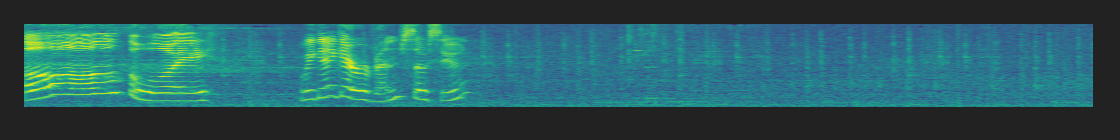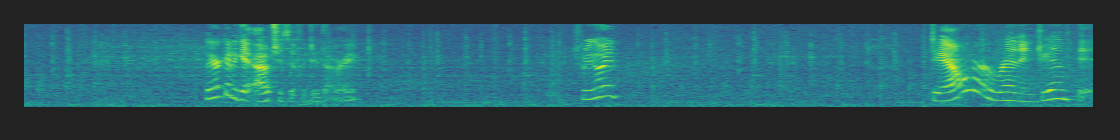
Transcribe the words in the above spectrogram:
Oh boy. Are we gonna get revenge so soon? We are gonna get ouchies if we do that, right? Should we go down or run and jump it?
